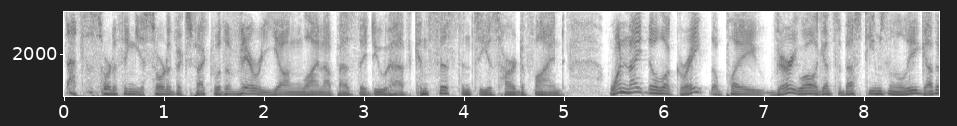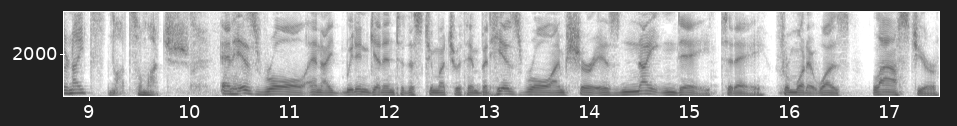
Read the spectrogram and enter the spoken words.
that's the sort of thing you sort of expect with a very young lineup as they do have. Consistency is hard to find. One night they'll look great. They'll play very well against the best teams in the league. Other nights, not so much. And his role, and I we didn't get into this too much with him, but his role, I'm sure, is night and day today from what it was last year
